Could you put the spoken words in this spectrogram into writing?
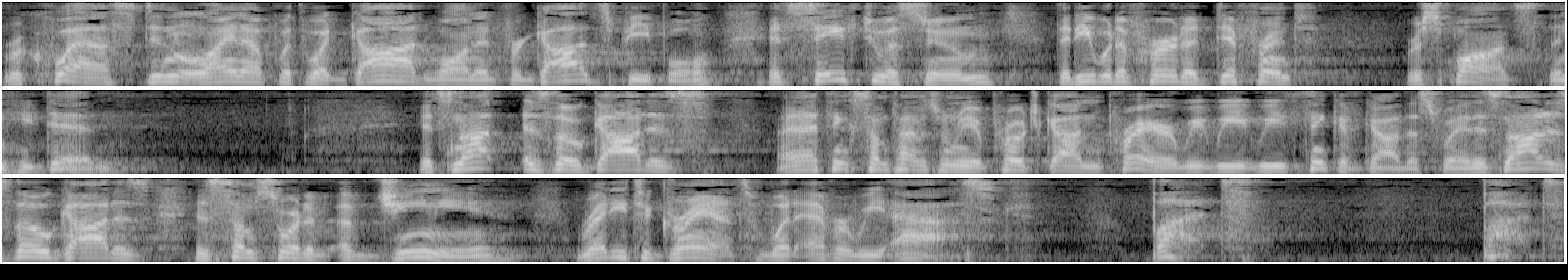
request didn't line up with what God wanted for God's people, it's safe to assume that he would have heard a different response than he did. It's not as though God is, and I think sometimes when we approach God in prayer, we, we, we think of God this way. It's not as though God is, is some sort of, of genie ready to grant whatever we ask. But, but,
